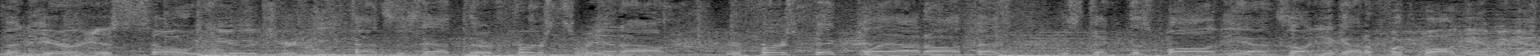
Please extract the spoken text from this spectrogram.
Seven here is so huge. Your defense has had their first three and out. Your first big play on offense. You stick this ball in the end zone, you got a football game again.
